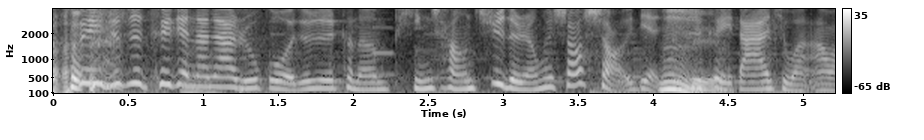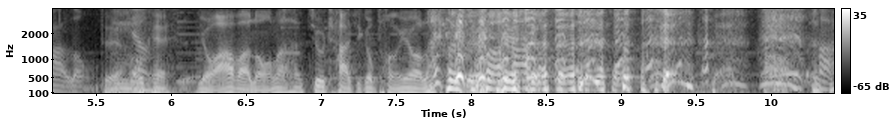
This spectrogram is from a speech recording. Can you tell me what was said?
所以就是推荐大家，如果就是可能平常聚的人会稍少一点，其实可以大家一起玩阿瓦隆。对，OK，有阿瓦隆了，就差几个朋友了。好，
